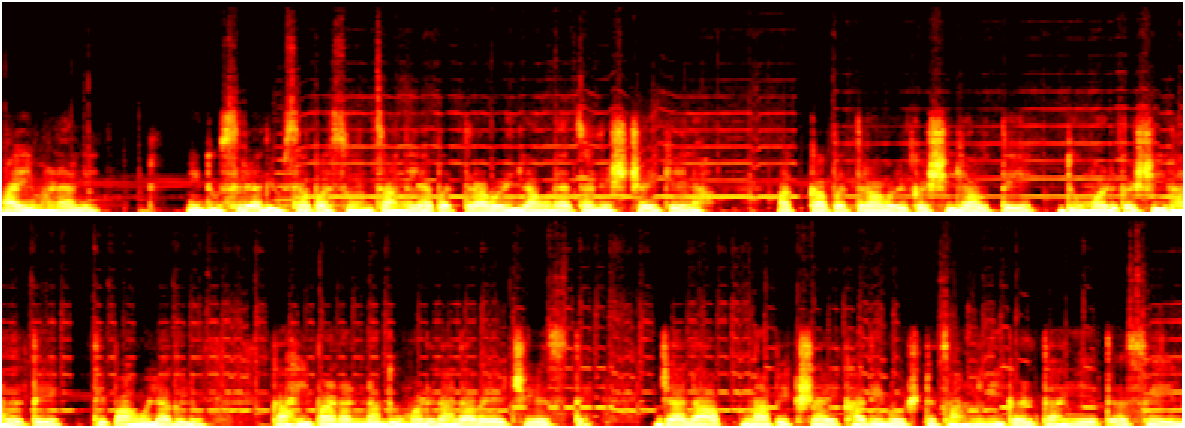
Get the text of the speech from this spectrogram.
आई म्हणाली मी दुसऱ्या दिवसापासून चांगल्या पत्रावळी लावण्याचा निश्चय केला. अक्का पत्रावळ कशी लावते दुमड कशी घालते ते पाहू लागलो. काही पानांना दुमड घालावयाची असते. ज्याला आपणापेक्षा एखादी गोष्ट चांगली करता येत असेल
